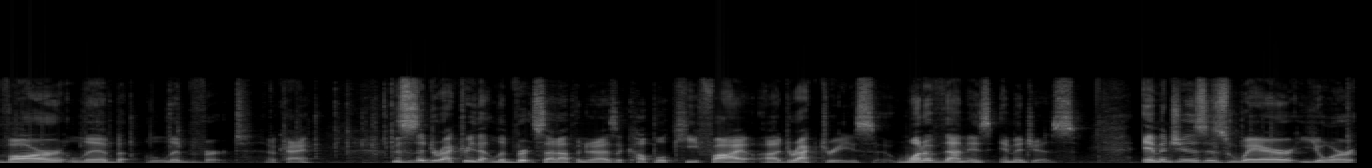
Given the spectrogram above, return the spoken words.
var lib libvirt, okay? This is a directory that libvirt set up and it has a couple key file uh, directories. One of them is images. Images is where your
